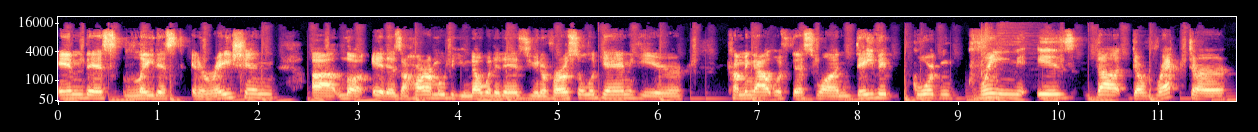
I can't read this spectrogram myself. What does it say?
in this latest iteration. Uh, look, it is a horror movie. You know what it is. Universal again here coming out with this one. David Gordon Green is the director.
